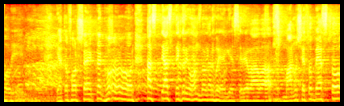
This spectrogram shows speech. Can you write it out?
হবে। এত ফর্সা একটা ঘর। আস্তে আস্তে করে অন্ধকার হয়ে গেছে রে বাবা। মানুষ এত ব্যস্ত,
